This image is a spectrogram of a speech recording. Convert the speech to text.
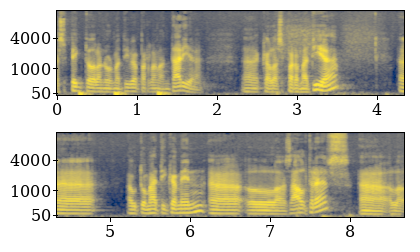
aspecte de la normativa parlamentària eh, que les permetia, eh, automàticament eh, les altres, eh,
